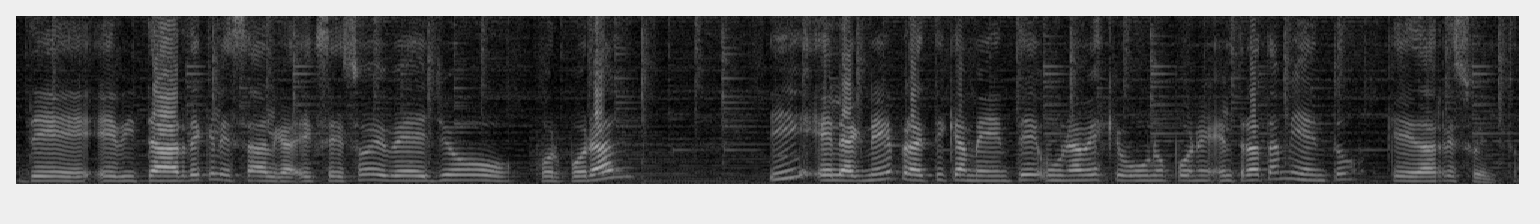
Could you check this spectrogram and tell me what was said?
de evitar de que le salga exceso de vello corporal y el acné prácticamente una vez que uno pone el tratamiento queda resuelto.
